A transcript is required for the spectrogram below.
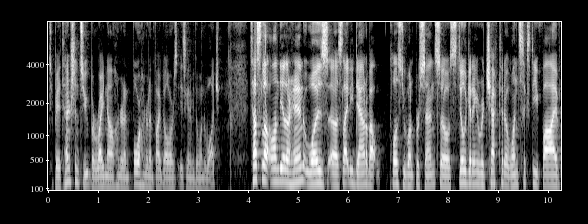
to pay attention to. But right now, 104 $105 is going to be the one to watch. Tesla, on the other hand, was uh, slightly down about close to 1%. So still getting rejected at 165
